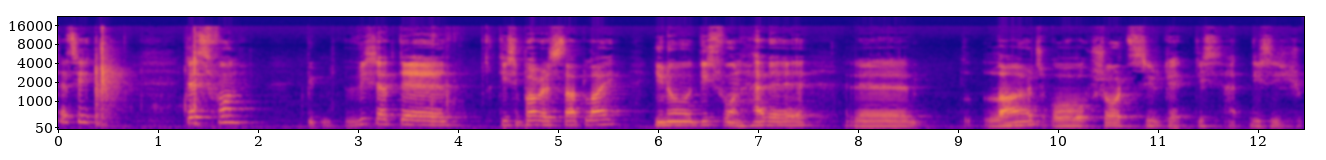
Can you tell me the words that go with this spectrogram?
That's it. That's fun. We set the DC power supply. You know this one have a uh, large or short circuit. This this issue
